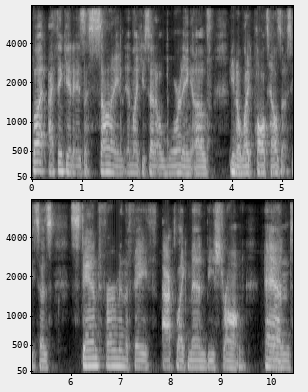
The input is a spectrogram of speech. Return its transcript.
but I think it is a sign, and like you said, a warning of you know, like Paul tells us. He says, "Stand firm in the faith, act like men, be strong." And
